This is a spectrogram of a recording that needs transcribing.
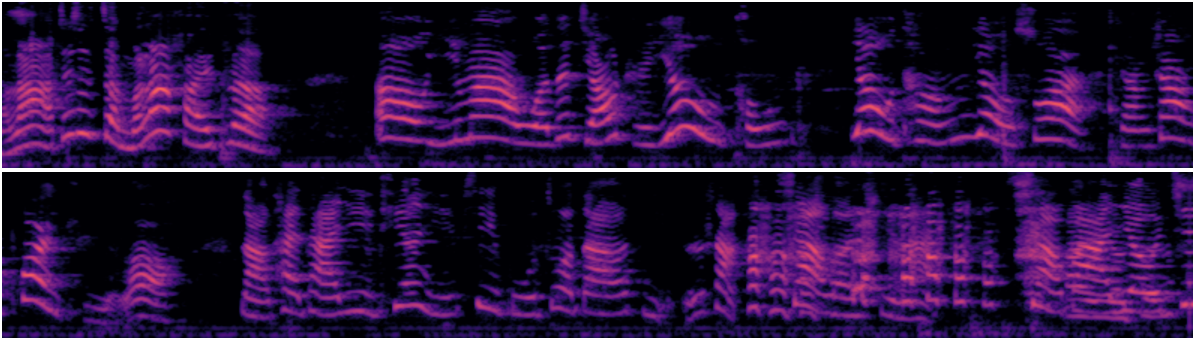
么了？这是怎么了，孩子？”“哦，姨妈，我的脚趾又疼又疼又酸，想上快举了。”老太太一听，一屁股坐到椅子上，笑了起来，笑罢又叫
